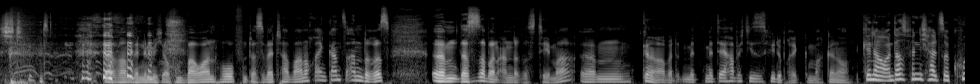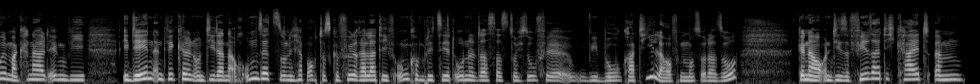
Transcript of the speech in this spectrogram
Stimmt. Da waren wir nämlich auf dem Bauernhof und das Wetter war noch ein ganz anderes. Ähm, das ist aber ein anderes Thema. Ähm, genau, aber mit, mit der habe ich dieses Videoprojekt gemacht, genau. Genau, und das finde ich halt so cool. Man kann halt irgendwie Ideen entwickeln und die dann auch umsetzen. Und ich habe auch das Gefühl, relativ unkompliziert, ohne dass das durch so viel wie Bürokratie laufen muss oder so. Genau, und diese Vielseitigkeit. Ähm,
